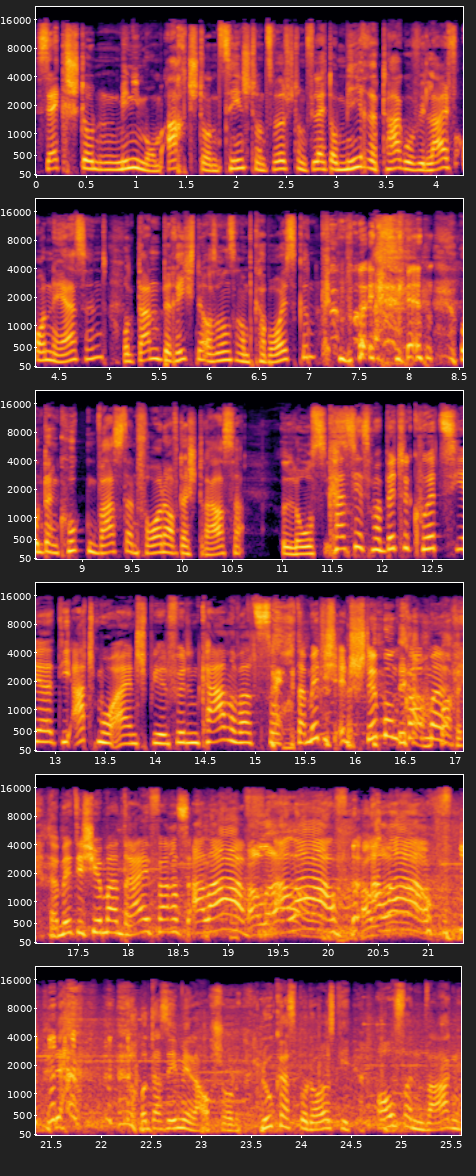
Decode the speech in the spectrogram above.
Sechs Stunden Minimum, acht Stunden, zehn Stunden, zwölf Stunden, vielleicht auch mehrere Tage, wo wir live on air sind und dann berichten aus unserem Kabäusken und dann gucken, was dann vorne auf der Straße los ist. Kannst du jetzt mal bitte kurz hier die Atmo einspielen für den Karnevalszug, damit ich in Stimmung Ja, komme, ich. damit ich hier mal ein dreifaches Alaf, Alaf. Ja. Und da sehen wir ihn auch schon. Lukas Podolski auf einem Wagen,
